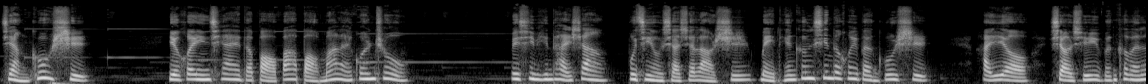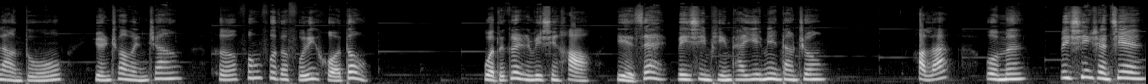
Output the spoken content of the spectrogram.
讲故事，也欢迎亲爱的宝爸宝妈来关注。微信平台上不仅有小学老师每天更新的绘本故事，还有小学语文课文朗读、原创文章和丰富的福利活动。我的个人微信号也在微信平台页面当中。好了，我们微信上见。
